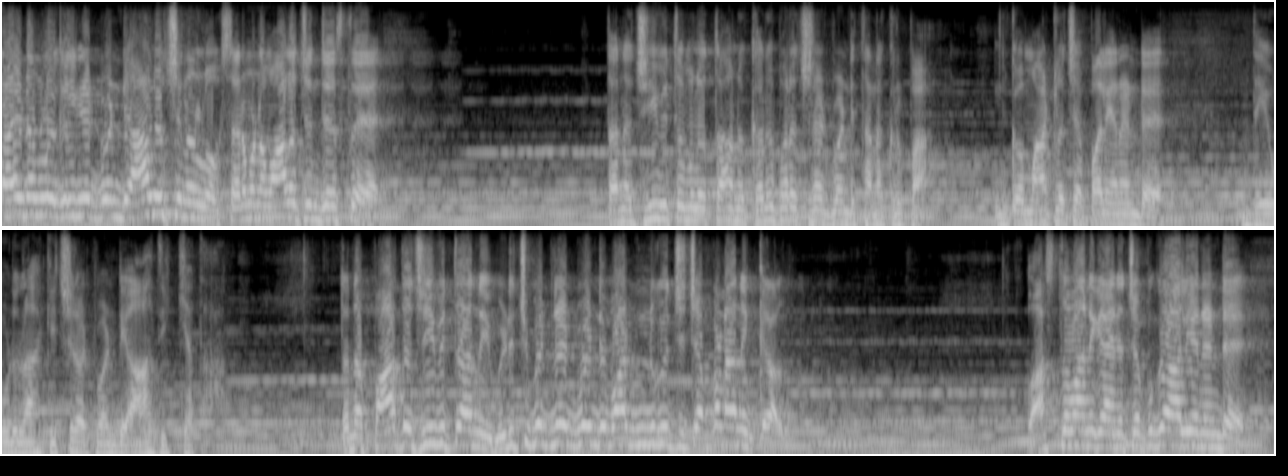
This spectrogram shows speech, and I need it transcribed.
రాయడంలో కలిగినటువంటి ఆలోచనలో ఒకసారి మనం ఆలోచన చేస్తే తన జీవితంలో తాను కనుపరచినటువంటి తన కృప. ఇంకో మాటలో చెప్పాలి అని అంటే దేవుడు నాకు ఇచ్చినటువంటి ఆధిక్యత. తన పాత జీవితాన్ని విడిచిపెట్టినటువంటి వాటిని గురించి చెప్పడానికి కాదు. వాస్తవానికి ఆయన చెప్పుకోవాలి అని అంటే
